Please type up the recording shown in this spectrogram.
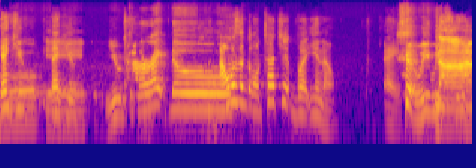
Thank you. Okay. Thank you. You got it though. I wasn't gonna touch it, but you know. Hey. we, we nah,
